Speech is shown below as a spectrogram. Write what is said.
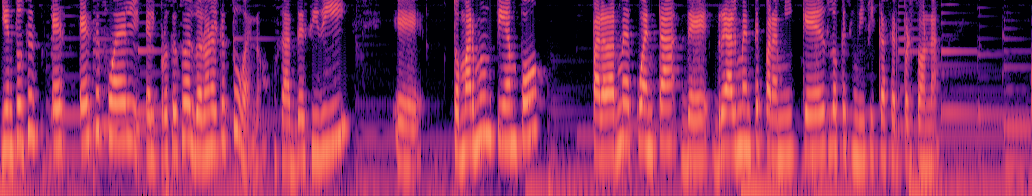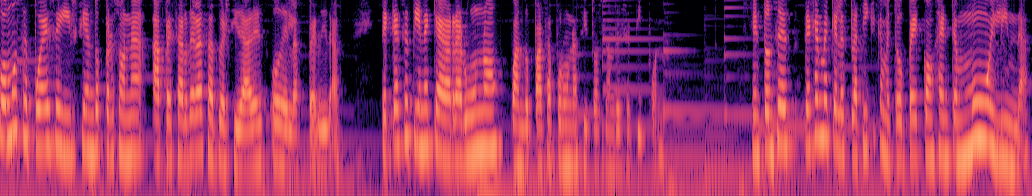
Y entonces es, ese fue el, el, proceso del duelo en el que estuve, ¿no? O sea, decidí tomarme un tiempo para darme cuenta de realmente para mí qué es lo que significa ser persona ¿Cómo se puede seguir siendo persona a pesar de las adversidades o de las pérdidas? ¿De qué se tiene que agarrar uno cuando pasa por una situación de ese tipo? Entonces, déjenme que les platique que me topé con gente muy linda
